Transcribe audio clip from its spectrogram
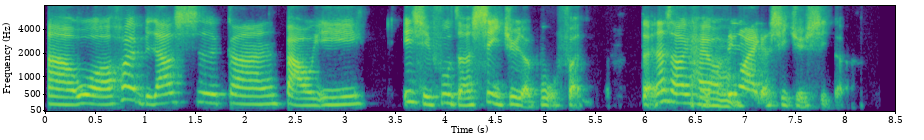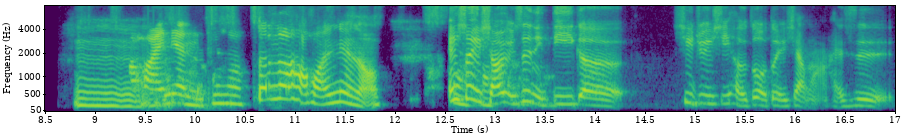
呃，我会比较是跟宝仪一起负责戏剧的部分。对，那时候还有另外一个戏剧系的，嗯，好怀念哦，真的，真的好怀念哦。哎，所以小雨是你第一个戏剧系合作的对象吗？还是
